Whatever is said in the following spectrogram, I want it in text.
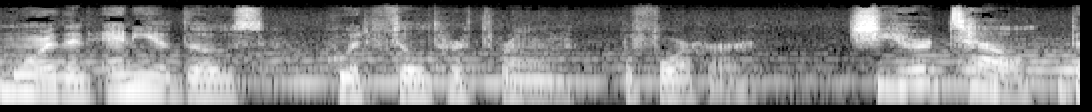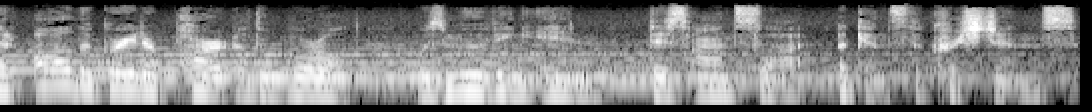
more than any of those had filled her throne before her. She heard tell that all the greater part of the world was moving in this onslaught against the Christians.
